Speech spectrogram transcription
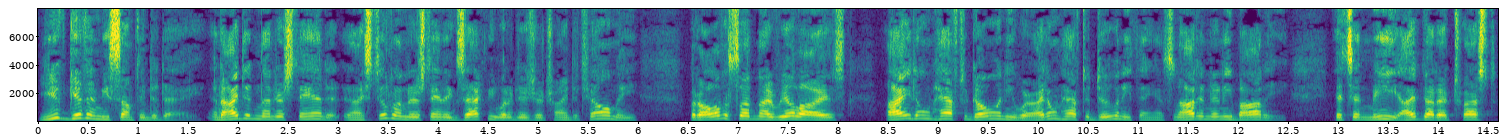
You've given me something today, and I didn't understand it, and I still don't understand exactly what it is you're trying to tell me. But all of a sudden, I realize I don't have to go anywhere. I don't have to do anything. It's not in anybody, it's in me. I've got to trust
